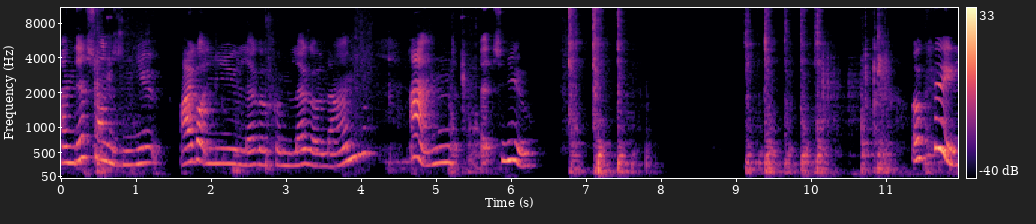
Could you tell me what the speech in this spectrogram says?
And this one's new. I got new Lego from Legoland and it's new. Okay,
